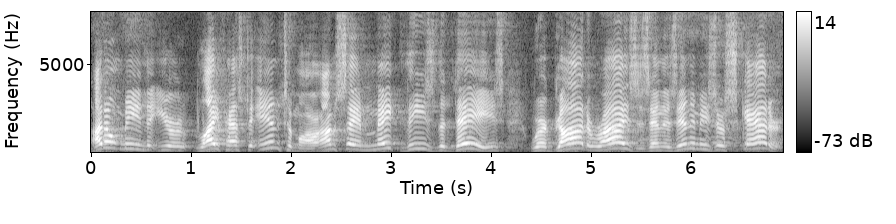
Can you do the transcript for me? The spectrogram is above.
I don't mean that your life has to end tomorrow. I'm saying make these the days where God arises and his enemies are scattered.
